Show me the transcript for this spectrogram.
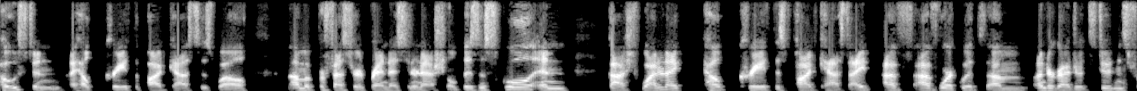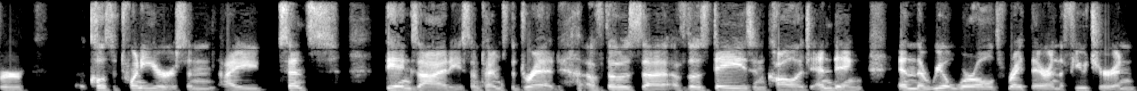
host and I help create the podcast as well. I'm a professor at Brandeis International Business School. And gosh, why did I help create this podcast? I, have I've worked with um, undergraduate students for close to 20 years, and I sense the anxiety, sometimes the dread of those uh, of those days in college ending, and the real world right there in the future. And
